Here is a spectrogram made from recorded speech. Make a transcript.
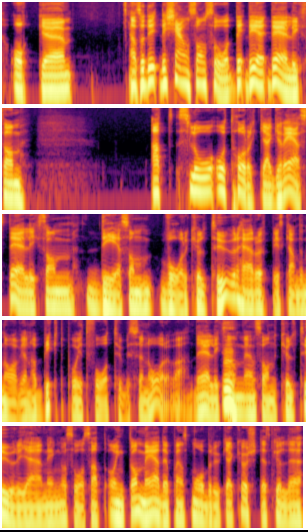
Och eh, alltså det, det känns som så. Det, det, det är liksom att slå och torka gräs, det är liksom det som vår kultur här uppe i Skandinavien har byggt på i 2000 år. Va? Det är liksom en sån kulturgärning och så. så att, och inte ha med det på en småbrukarkurs, det skulle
